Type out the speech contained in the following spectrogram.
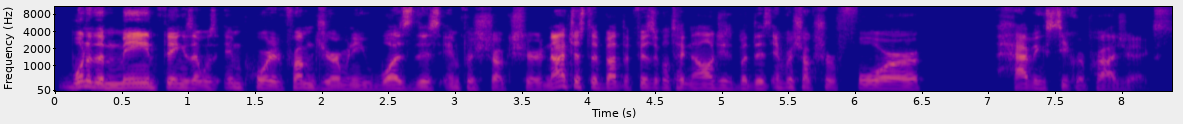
one of the main things that was imported from Germany was this infrastructure, not just about the physical technologies, but this infrastructure for having secret projects,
